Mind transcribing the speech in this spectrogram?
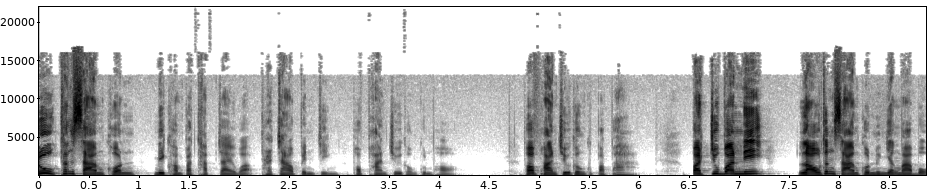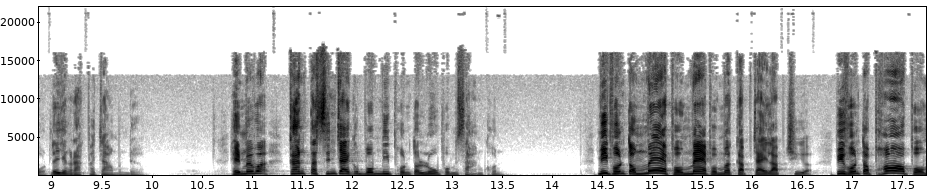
ลูกทั้งสามคนมีความประทับใจว่าพระเจ้าเป็นจริง เพราะผ่านชีวิตของคุณพ่อ เพราะผ่านชีวิตของคุณป้าป้า ปัจจุบันนี้เราทั้งสามคนถึงยังมาโบสถ์และยังรักพระเจ้าเหมือนเดิม เห็นไหมว่าการตัดสินใจของผมมีผลต่อลูกผมสามคน มีผลต่อแม่ผมแม่ผมมากลับใจรับเชื่อ มีผลต่อพ่อผม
